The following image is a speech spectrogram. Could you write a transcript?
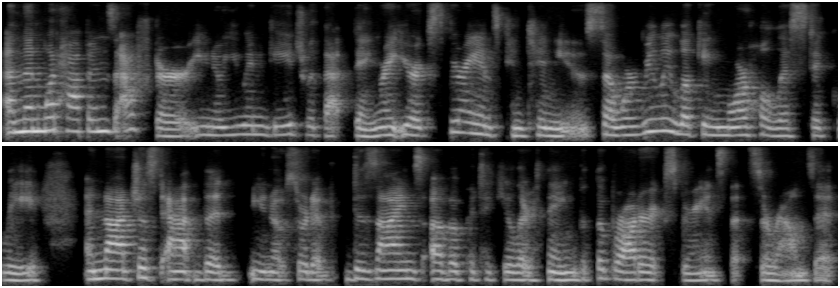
And then what happens after, you know, you engage with that thing, right? Your experience continues. So we're really looking more holistically and not just at the, you know, sort of designs of a particular thing, but the broader experience that surrounds it.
